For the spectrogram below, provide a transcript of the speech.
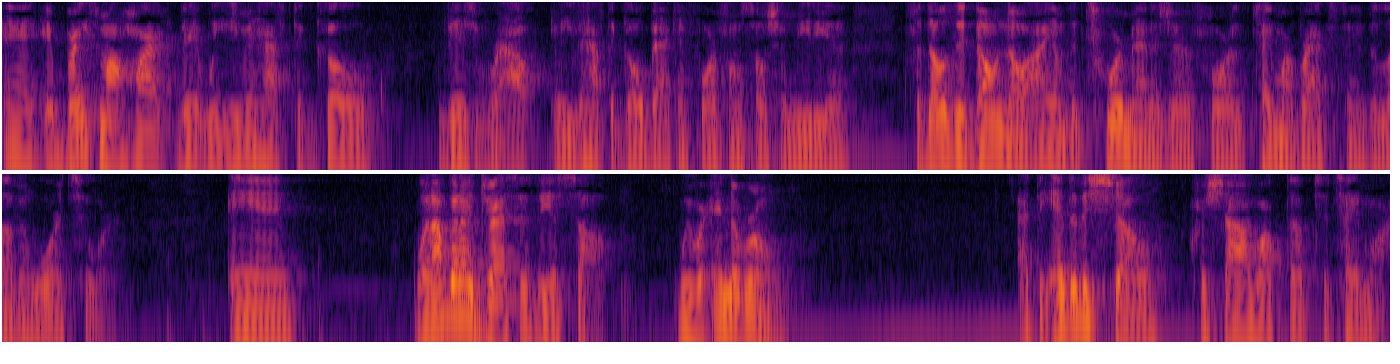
And it breaks my heart that we even have to go this route and even have to go back and forth on social media. For those that don't know, I am the tour manager for Tamar Braxton, the Love and War Tour. And what I'm going to address is the assault. We were in the room. At the end of the show, Chrisean walked up to Tamar.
